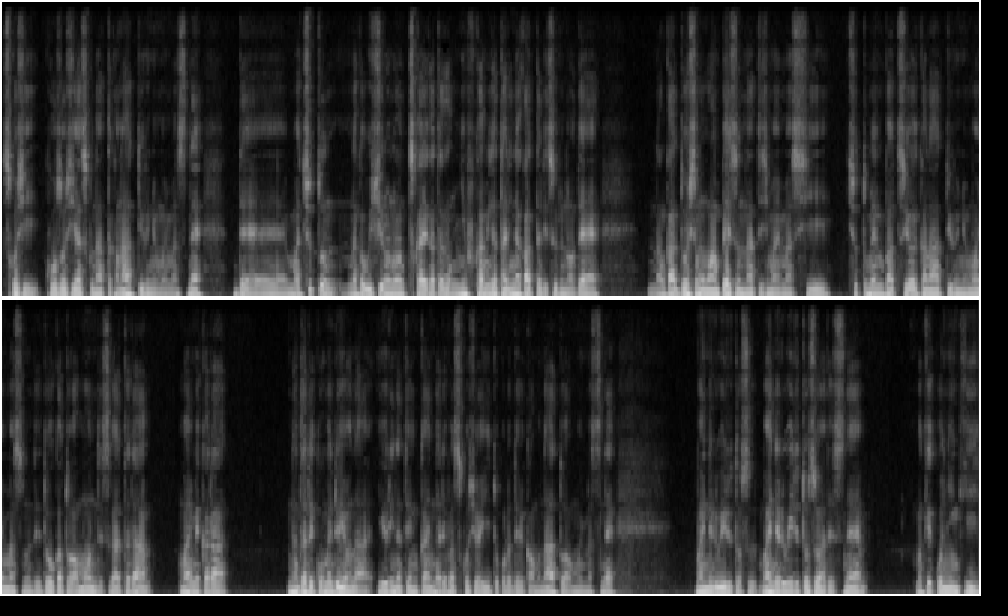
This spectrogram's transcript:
少し構造しやすくなったかなっていうふうに思いますね。で、まあ、ちょっとなんか後ろの使い方に深みが足りなかったりするので、なんかどうしてもワンペースになってしまいますし、ちょっとメンバー強いかなっていうふうに思いますので、どうかとは思うんですが、ただ、前目からなだれ込めるような有利な展開になれば少しはいいところ出るかもなとは思いますね。マイネル・ウィルトス。マイネル・ウィルトスはですね、まあ、結構人気、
